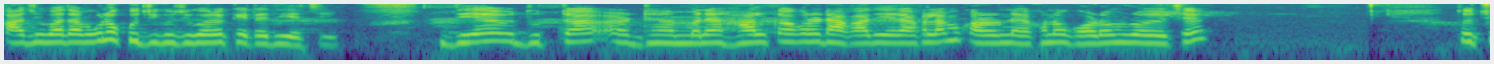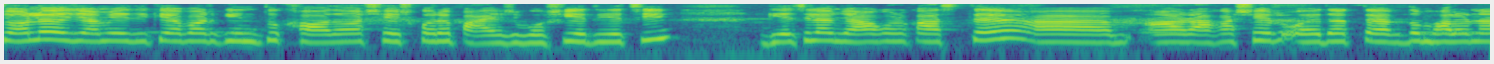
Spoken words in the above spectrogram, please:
কাজু বাদামগুলো কুচি কুচি করে কেটে দিয়েছি। দিয়ে দুধটা মানে হালকা করে ঢাকা দিয়ে রাখলাম কারণ এখনও গরম রয়েছে। তো চলো এই যে আমি এদিকে আবার কিন্তু খাওয়া দাওয়া শেষ করে পায়েস বসিয়ে দিয়েছি। গিয়েছিলাম জামা কাপড় কাচতে আর আকাশের ওয়েদার তো একদম ভালো না,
